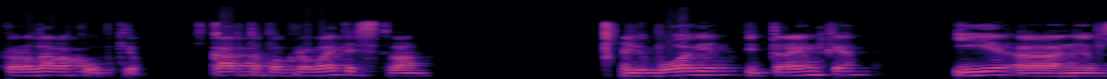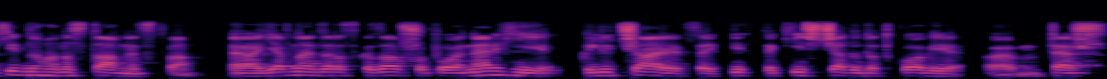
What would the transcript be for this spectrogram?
Королева Кубків. Карта покровительства, любові, підтримки і е, необхідного наставництва. Е, я б навіть зараз сказав, що по енергії включаються якісь такі ще додаткові е, теж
